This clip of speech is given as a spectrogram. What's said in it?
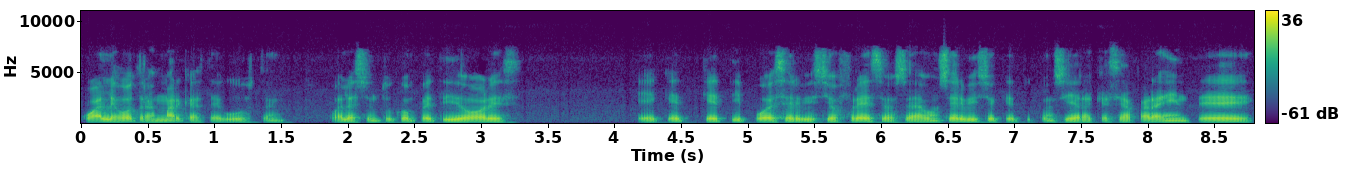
¿Cuáles otras marcas te gustan? ¿Cuáles son tus competidores? Eh, ¿qué, ¿Qué tipo de servicio ofrece? O sea, un servicio que tú consideras que sea para gente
